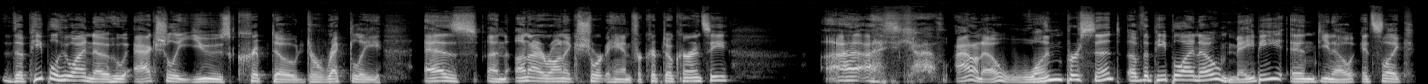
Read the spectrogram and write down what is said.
The people who I know who actually use crypto directly as an unironic shorthand for cryptocurrency, I, I, I don't know, 1% of the people I know, maybe. And, you know, it's like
